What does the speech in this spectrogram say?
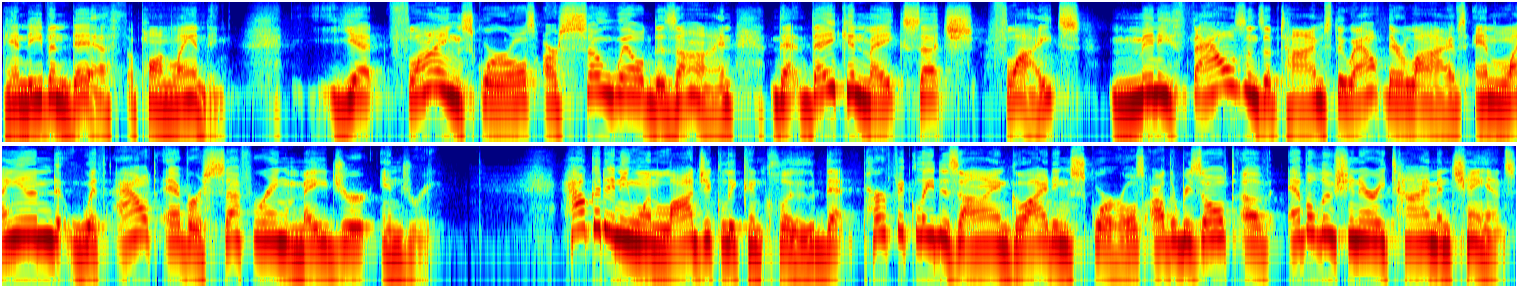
and even death upon landing. Yet flying squirrels are so well designed that they can make such flights many thousands of times throughout their lives and land without ever suffering major injury. How could anyone logically conclude that perfectly designed gliding squirrels are the result of evolutionary time and chance,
